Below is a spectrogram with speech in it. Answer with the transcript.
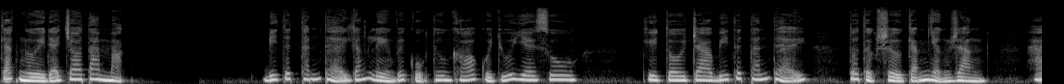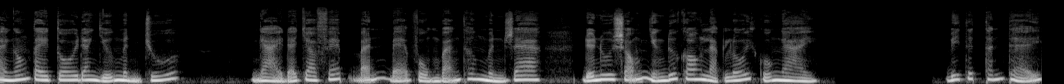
các người đã cho ta mặc. Bí tích thánh thể gắn liền với cuộc thương khó của Chúa Giêsu. Khi tôi trao bí tích thánh thể, tôi thực sự cảm nhận rằng hai ngón tay tôi đang giữ mình Chúa. Ngài đã cho phép bánh bẻ vụn bản thân mình ra để nuôi sống những đứa con lạc lối của Ngài. Bí tích thánh thể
